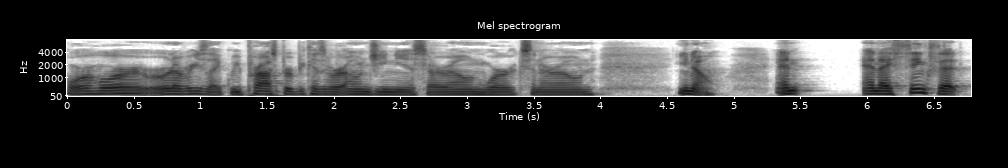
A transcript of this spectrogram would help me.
Korihor or whatever. He's like, we prosper because of our own genius, our own works, and our own, you know. And and I think that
